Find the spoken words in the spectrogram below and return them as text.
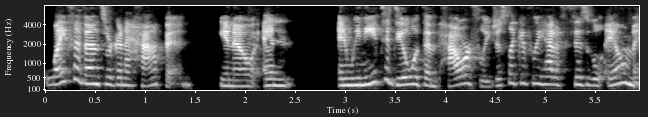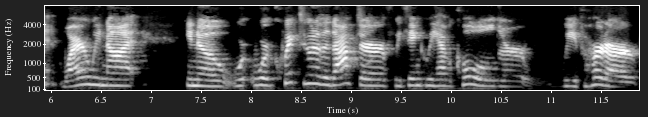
life events are going to happen. You know, and and we need to deal with them powerfully. Just like if we had a physical ailment, why are we not? You know, we're, we're quick to go to the doctor if we think we have a cold or we've hurt our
